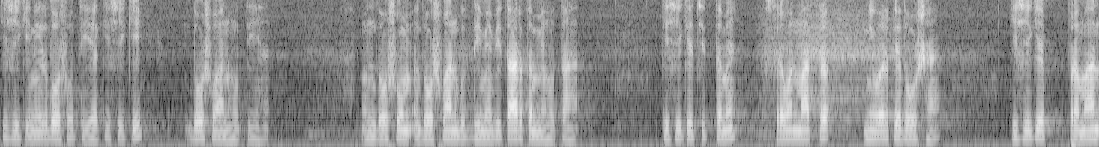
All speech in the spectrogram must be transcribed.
किसी की निर्दोष होती है, किसी की दोषवान होती है। उन दोषों दोषवान बुद्धि में भी तारतम्य होता है। किसी के चित्त में श्रवण मात्र निवर्त्य दोष है। किसी के प्रमाण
